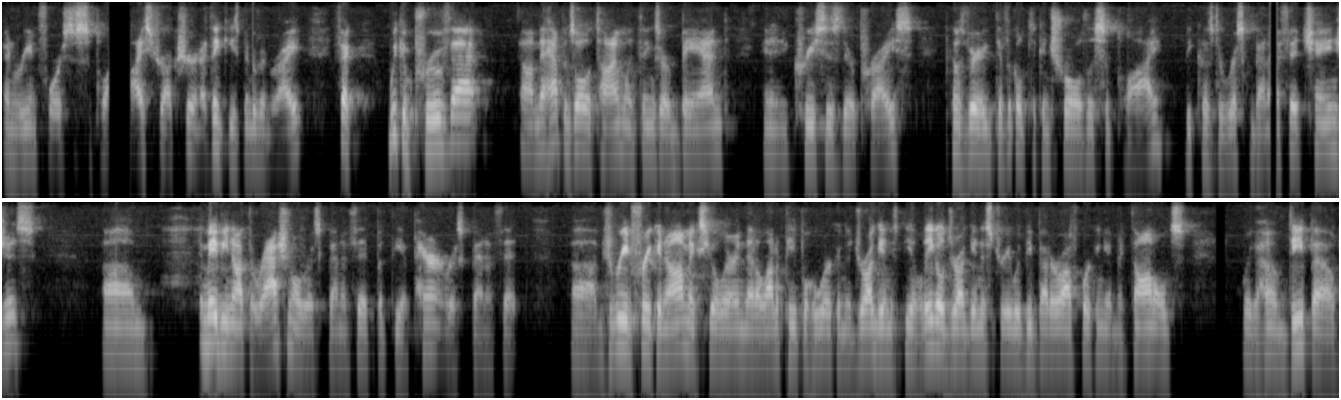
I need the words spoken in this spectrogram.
and reinforce the supply structure. And I think he's been proven right. In fact, we can prove that um, that happens all the time when things are banned and it increases their price. It becomes very difficult to control the supply because the risk benefit changes. Um, and maybe not the rational risk benefit, but the apparent risk benefit. Uh, if you read Freakonomics, you'll learn that a lot of people who work in the drug in, the illegal drug industry would be better off working at McDonald's or the Home Depot.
